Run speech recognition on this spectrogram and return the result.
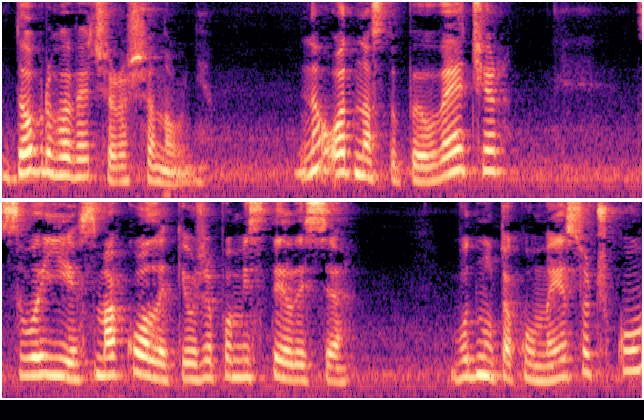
Доброго вечора, шановні. Ну, от наступив вечір. Свої смаколики вже помістилися в одну таку мисочку.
